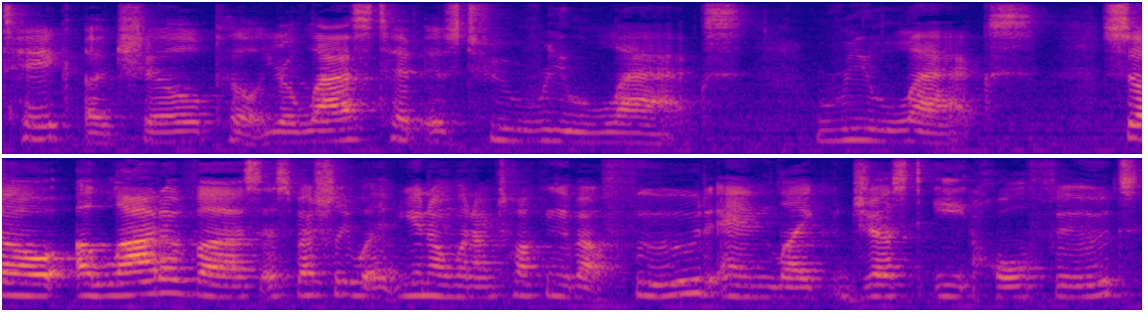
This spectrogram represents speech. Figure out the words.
take a chill pill. Your last tip is to relax. Relax. So a lot of us, especially when you know when I'm talking about food and like just eat whole foods,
